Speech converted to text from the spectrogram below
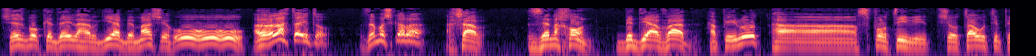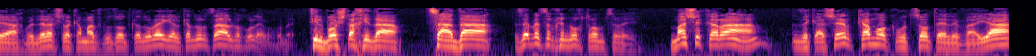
שיש בו כדי להרגיע במה שהוא, הוא, הוא, אז הלכת איתו. זה מה שקרה. עכשיו, זה נכון, בדיעבד, הפעילות הספורטיבית שאותה הוא טיפח בדרך של הקמת קבוצות כדורגל, כדורסל וכולי וכולי, תלבושת אחידה, צעדה, זה בעצם חינוך טרום צבאי. מה שקרה זה כאשר קמו הקבוצות האלה והיה,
